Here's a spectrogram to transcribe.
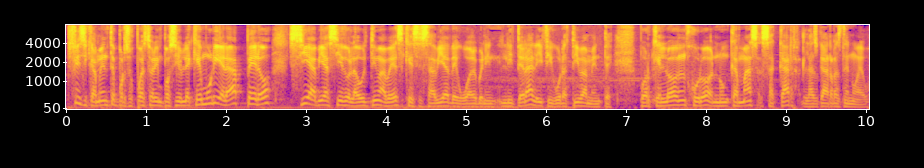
Físicamente, por supuesto, era imposible que muriera, pero sí había sido la última vez que se sabía de Wolverine, literal y figurativamente, porque Logan juró nunca más sacar las garras de nuevo.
